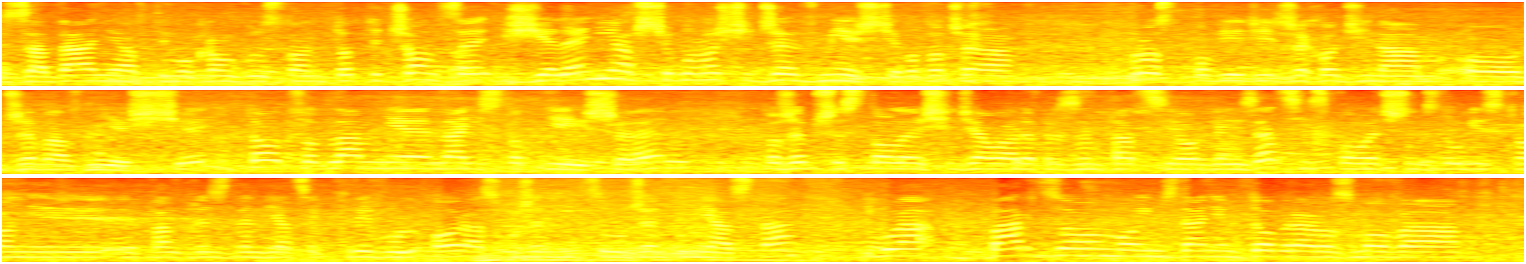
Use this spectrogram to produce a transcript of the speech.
zadania w tym okrągłym stole dotyczące zieleni, a w szczególności drzew w mieście, bo to trzeba wprost powiedzieć, że chodzi nam o drzewa w mieście. I to, co dla mnie najistotniejsze, to, że przy stole siedziała reprezentacja organizacji społecznych, z drugiej strony pan prezydent Jacek Krywul oraz urzędnicy Urzędu Miasta. I była bardzo moim zdaniem dobra rozmowa E,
